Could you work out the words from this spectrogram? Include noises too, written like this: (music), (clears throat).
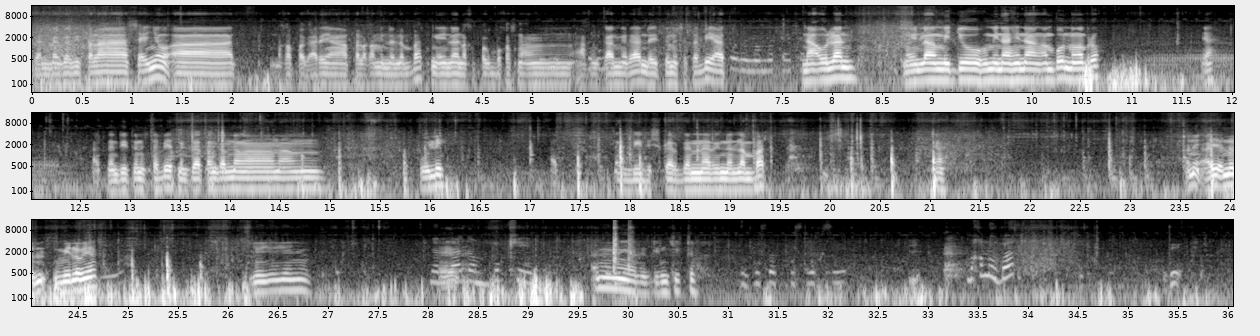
Magandang gabi pala sa inyo at nakapag-ari nga pala kami ng lambat. Ngayon lang nakapagbukas ng aking camera dito na sa tabi at naulan. Ngayon lang medyo huminahin na ang ambon mga bro. Yeah. At nandito na sa tabi at nagtatanggal na nga ng huli. At nagdidiskarga na rin ng lambat. Yeah. Ano, ayaw na umilaw yan? Yun, yun, yun, yun. Nalalagang bukid. Ano nangyari din dito? Makalubat?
